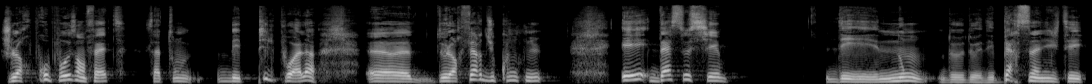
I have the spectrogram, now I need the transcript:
je leur propose en fait, ça tombe pile poil, de leur faire du contenu et d'associer des noms de, de des personnalités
